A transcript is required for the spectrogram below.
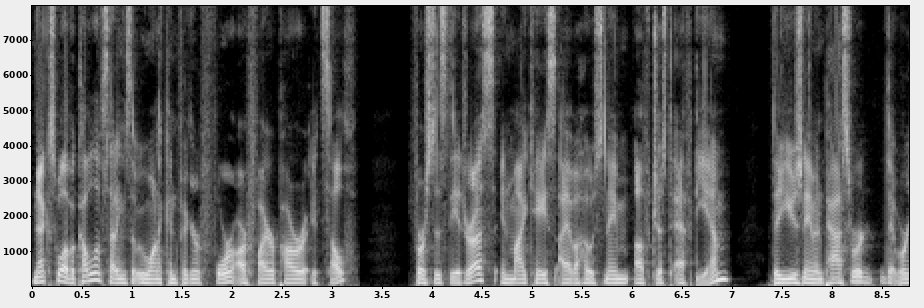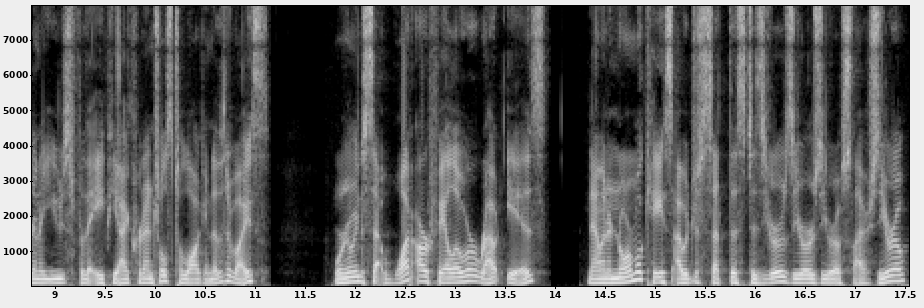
Next, we'll have a couple of settings that we want to configure for our firepower itself. First is the address. In my case, I have a host name of just FDM, the username and password that we're going to use for the API credentials to log into the device. We're going to set what our failover route is. Now, in a normal case, I would just set this to 000 slash 0,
